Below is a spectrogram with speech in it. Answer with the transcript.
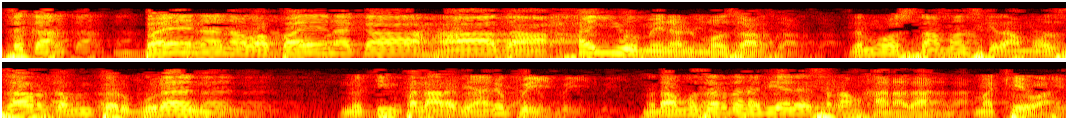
ځکه بیننا و بینک هاذا حی من المزر زموږ استامنس کې دا مزر زموږ تربوران نو دین په لار بیان پي نو دا مزر د نبی عليه السلام خاندان مکی وای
